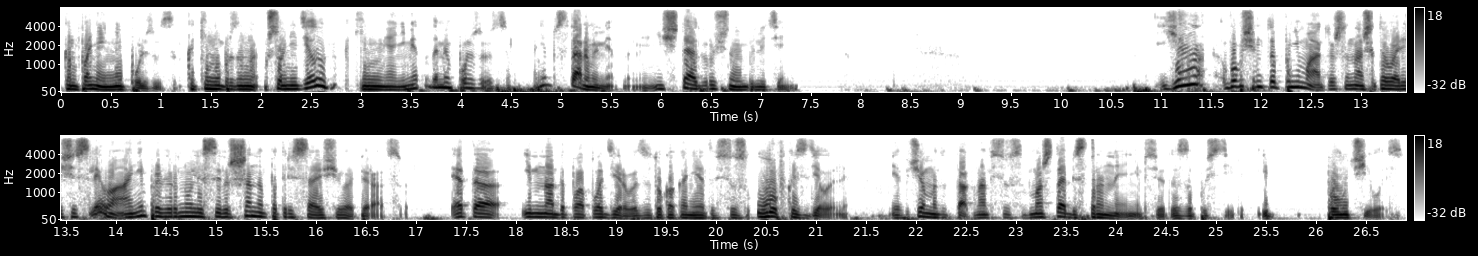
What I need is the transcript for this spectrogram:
компании не пользуются. Каким образом, что они делают, какими они методами пользуются? Они старыми методами, они считают вручную бюллетени. Я, в общем-то, понимаю, то, что наши товарищи слева, они провернули совершенно потрясающую операцию. Это им надо поаплодировать за то, как они это все ловко сделали. И причем это так, на всю, в масштабе страны они все это запустили. И получилось.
